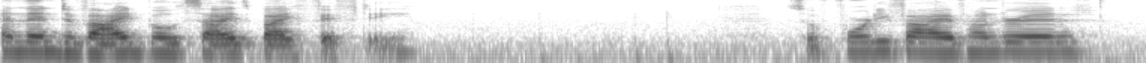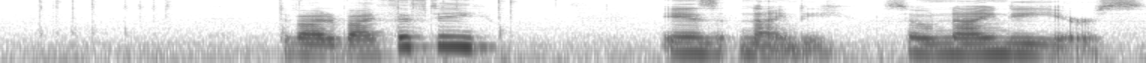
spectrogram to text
And then divide both sides by 50. So 4,500 divided by 50 is 90. So 90 years.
